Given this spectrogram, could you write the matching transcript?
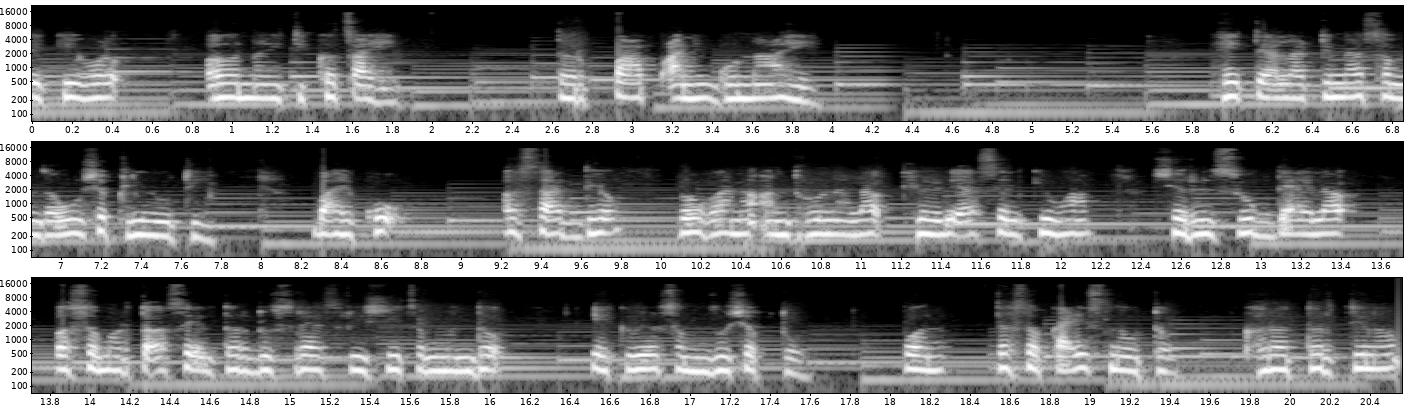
ते केवळ अनैतिकच आहे. तर पाप आणि गुन्हा आहे. हे त्याला टीना समजावू शकली नव्हती. बायको असाध्य रोगानं अंथरुणाला खिळले असेल किंवा शरीर सुख द्यायला असमर्थ असेल तर दुसऱ्या स्त्रीशी संबंध एक वेळ समजू शकतो. पण तसं काहीच नव्हतं. खरं तर तिनं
